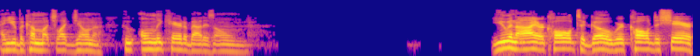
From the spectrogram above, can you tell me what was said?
And you become much like Jonah, who only cared about his own. You and I are called to go. We're called to share.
